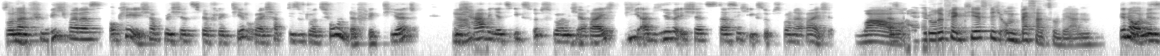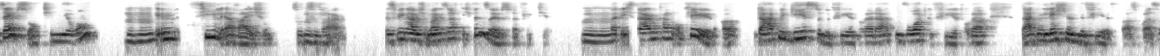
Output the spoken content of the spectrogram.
Sondern mhm. für mich war das, okay, ich habe mich jetzt reflektiert oder ich habe die Situation reflektiert. Ja. Ich habe jetzt XY nicht erreicht. Wie agiere ich jetzt, dass ich XY erreiche? Wow, also, also du reflektierst dich, um besser zu werden. Genau, eine Selbstoptimierung mhm. in Zielerreichung sozusagen. Mhm. Deswegen habe ich immer gesagt, ich bin selbstreflektiert. Mhm. Weil ich sagen kann, okay, äh, da hat eine Geste gefehlt oder da hat ein Wort gefehlt oder da hat ein Lächeln gefehlt. Was, was.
